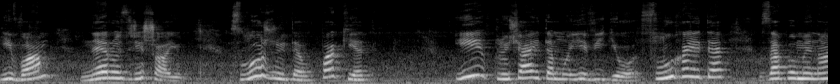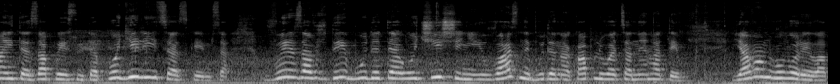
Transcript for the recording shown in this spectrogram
і вам не розрішаю. Зложуйте в пакет і включайте моє відео. Слухайте, запоминайте, записуйте, поділіться з кимось. Ви завжди будете очищені і у вас не буде накаплюватися негатив. Я вам говорила,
